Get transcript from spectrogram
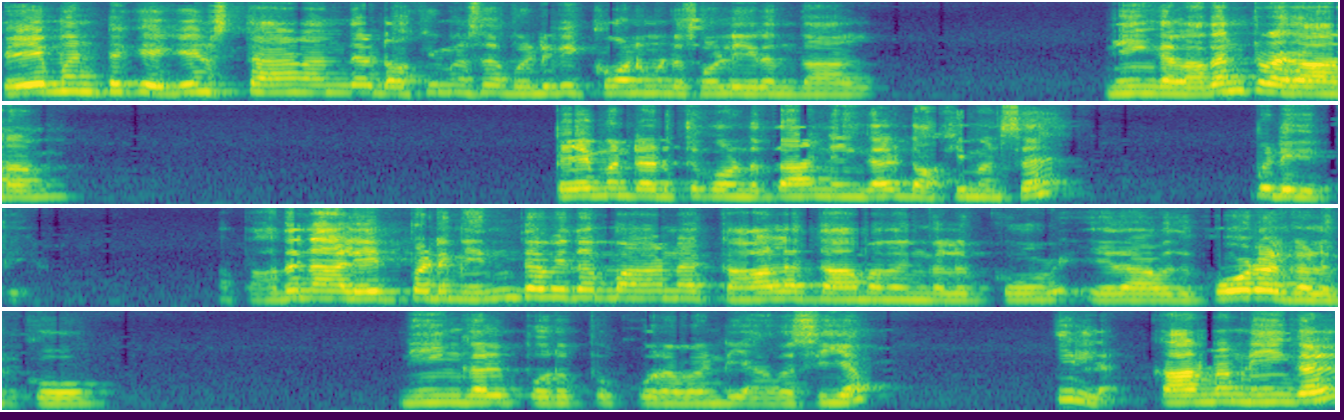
பேமெண்ட்டுக்கு எகென்ஸ்டான அந்த டாக்குமெண்ட்ஸை விடுவிக்கணும் என்று சொல்லி இருந்தால் நீங்கள் அதன் பிரகாரம் பேமெண்ட் எடுத்துக்கொண்டு தான் நீங்கள் டாக்குமெண்ட்ஸை விடுவிப்பீர்கள் அப்போ அதனால் ஏற்படும் எந்த விதமான கால தாமதங்களுக்கோ ஏதாவது கோரல்களுக்கோ நீங்கள் பொறுப்பு கூற வேண்டிய அவசியம் இல்லை. காரணம் நீங்கள்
